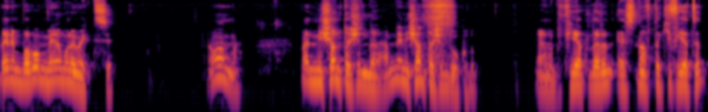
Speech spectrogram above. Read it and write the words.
Benim babam memur emeklisi. Tamam mı? Ben Nişantaşı'nda hem de Nişantaşı'nda okudum. Yani fiyatların esnaftaki fiyatın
